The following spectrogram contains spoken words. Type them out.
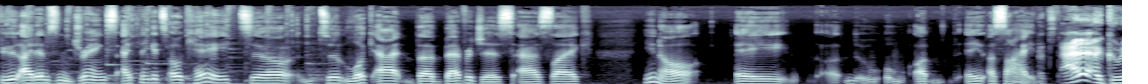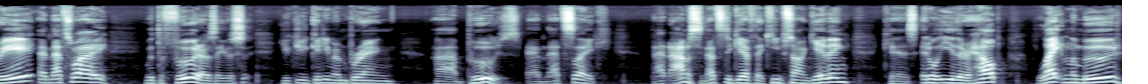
food items and drinks, I think it's okay to to look at the beverages as like, you know, a a, a, a side. I agree, and that's why with the food, I was like, you, could- you could even bring uh, booze, and that's like that. Honestly, that's the gift that keeps on giving because it'll either help lighten the mood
